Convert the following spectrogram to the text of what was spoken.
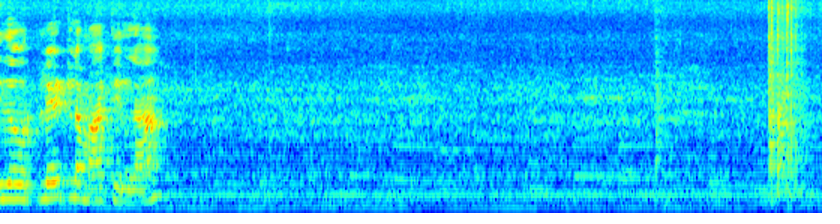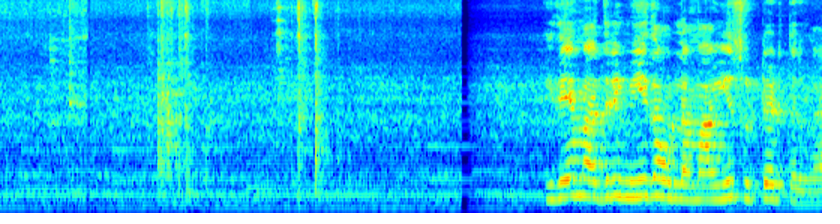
இதை ஒரு பிளேட்டில் மாற்றிடலாம் இதே மாதிரி மீதம் உள்ள மாவையும் சுட்டு எடுத்துருங்க.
